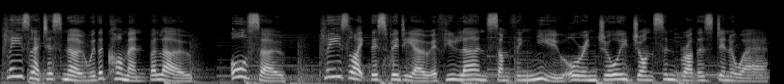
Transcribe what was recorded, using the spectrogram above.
Please let us know with a comment below. Also, please like this video if you learned something new or enjoy Johnson Brothers dinnerware.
